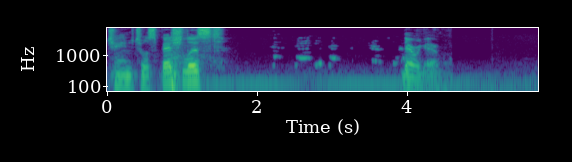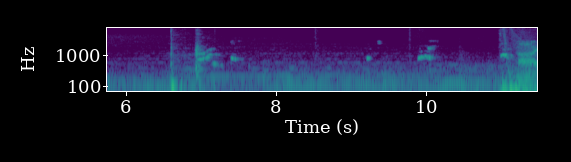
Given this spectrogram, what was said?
change to a specialist. There we go. I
